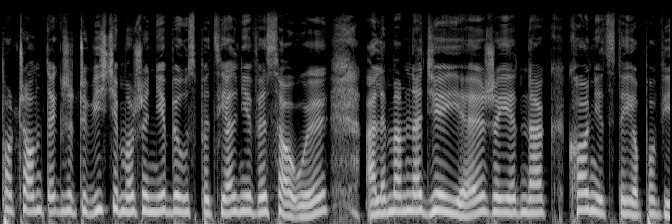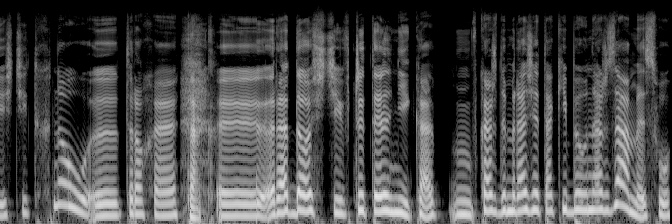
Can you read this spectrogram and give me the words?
początek rzeczywiście może nie był specjalnie wesoły, ale mam nadzieję, że jednak koniec tej opowieści tchnął y, trochę Tak. y, radości w czytelnika. Mm, W każdym razie taki był nasz zamysł.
